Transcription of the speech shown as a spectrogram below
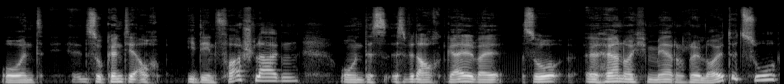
Und so könnt ihr auch Ideen vorschlagen. Und es, es wird auch geil, weil so äh, hören euch mehrere Leute zu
